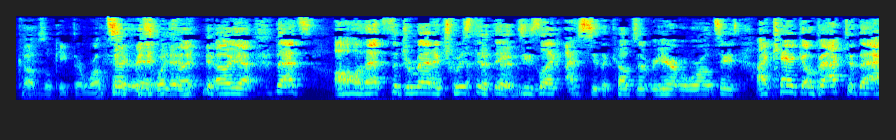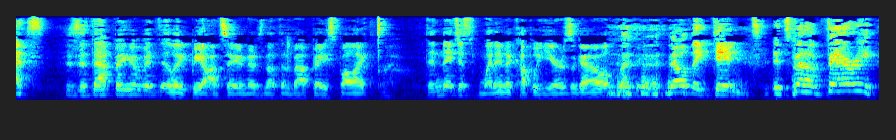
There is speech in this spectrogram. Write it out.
Cubs will keep their World Series win. Like, oh yeah, that's oh that's the dramatic twist in things. He's like, I see the Cubs over here have a World Series. I can't go back to that. Is it that big of a like Beyonce who knows nothing about baseball? Like, didn't they just win it a couple years ago? no, they didn't. It's been a very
